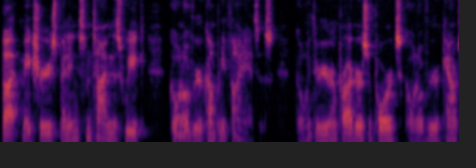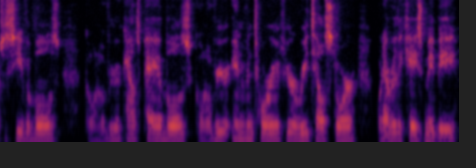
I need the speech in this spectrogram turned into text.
but make sure you're spending some time this week going over your company finances, going through your in progress reports, going over your accounts receivables, going over your accounts payables, going over your inventory if you're a retail store, whatever the case may be.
